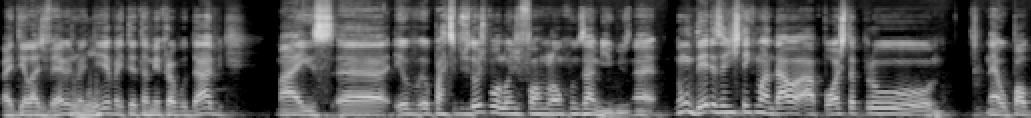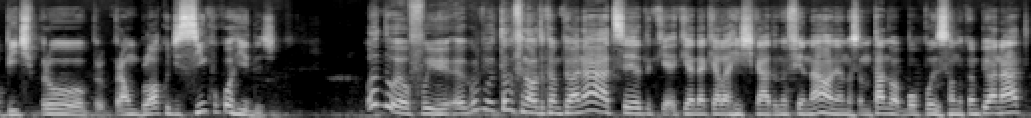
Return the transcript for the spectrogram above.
Vai ter Las Vegas, uhum. vai ter, vai ter também para Abu Dhabi. Mas uh, eu, eu, participo de dois bolões de Fórmula 1 com os amigos, né? Num deles a gente tem que mandar a aposta pro. Né, o palpite para um bloco de cinco corridas. Quando eu fui. No final do campeonato, você quer dar aquela arriscada no final, né? Você não tá numa boa posição no campeonato.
